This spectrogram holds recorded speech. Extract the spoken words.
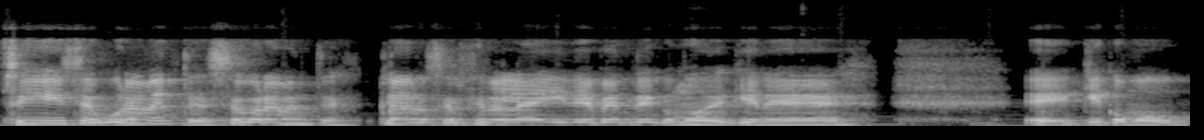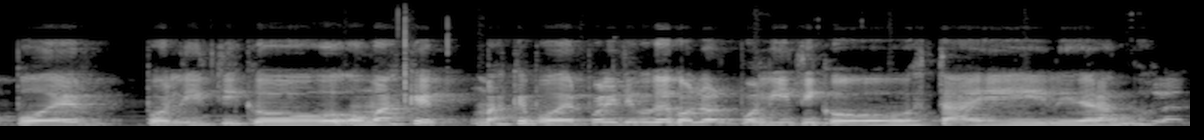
Sí, seguramente, seguramente. Claro, si al final ahí depende como de quién es. eh, que como poder político, o más que, más que poder político, que color político está ahí liderando. Claro.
